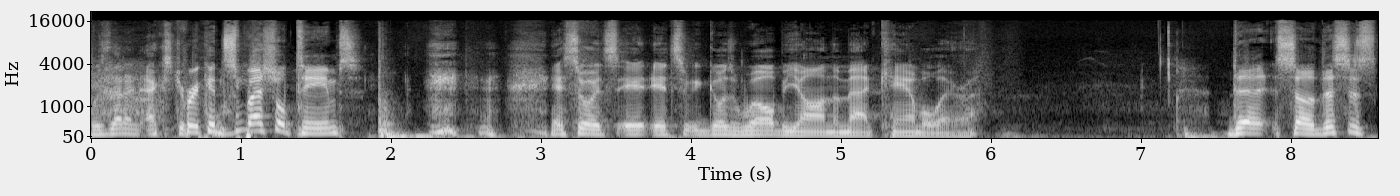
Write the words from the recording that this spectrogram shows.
was that an extra? Freaking point? special teams. Yeah, so it's it, it's it goes well beyond the Matt Campbell era. The so this is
